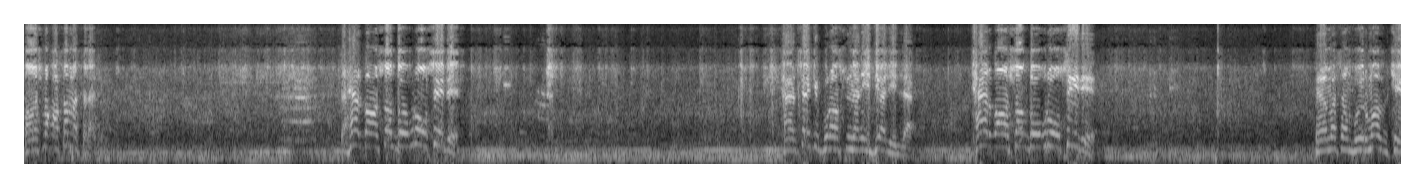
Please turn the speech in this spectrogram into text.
Danışmaq asan məsələdir. Hər danışılan doğru olsaydı, hərçən ki, Quran sünnəni iddia edirlər, hər danışılan doğru olsaydı, Peyğəmbər buyurmaz ki,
